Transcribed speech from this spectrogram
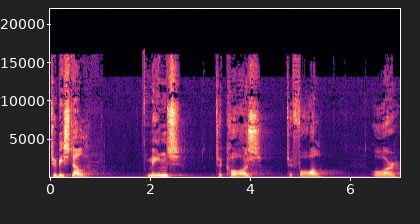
To be still means to cause to fall or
